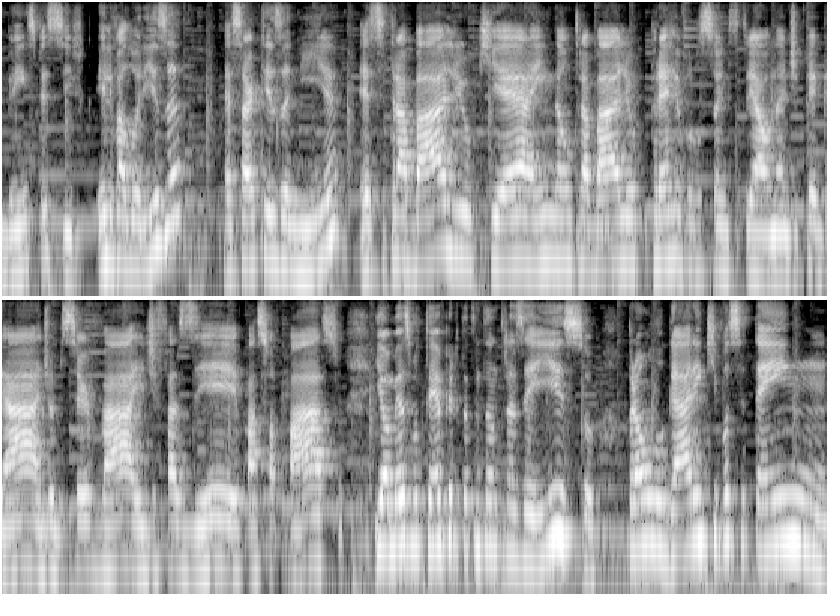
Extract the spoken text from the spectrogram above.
bem específica. Ele valoriza essa artesania, esse trabalho que é ainda um trabalho pré-revolução industrial, né? De pegar, de observar e de fazer passo a passo. E ao mesmo tempo ele está tentando trazer isso para um lugar em que você tem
